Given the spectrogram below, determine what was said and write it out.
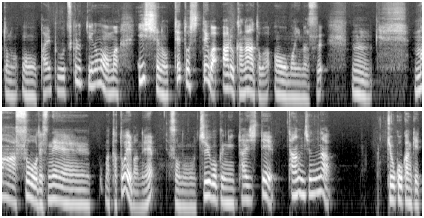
とのパイプを作るっていうのも、まあ、一種の手としてはあるかなとは思います。うん、まあそうですね、まあ、例えばねその中国に対して単純な強硬関係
